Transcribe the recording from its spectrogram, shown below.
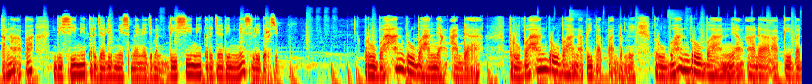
Karena apa? Di sini terjadi mismanagement di sini terjadi misleadership. Perubahan-perubahan yang ada perubahan-perubahan akibat pandemi, perubahan-perubahan yang ada akibat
